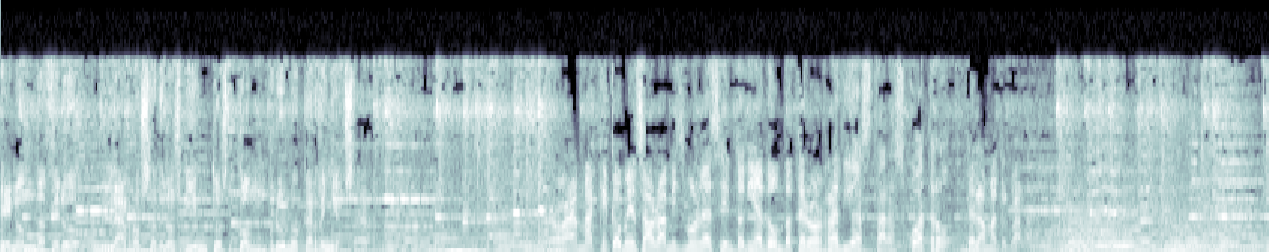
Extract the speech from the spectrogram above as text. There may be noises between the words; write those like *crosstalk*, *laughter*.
En Onda Cero, La Rosa de los Vientos con Bruno Cardeñosa. Programa que comienza ahora mismo en la sintonía de Onda Cero Radio hasta las 4 de la madrugada.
